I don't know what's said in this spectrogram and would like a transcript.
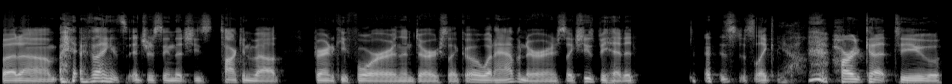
But um, I think it's interesting that she's talking about Veronique Four, and then Derek's like, "Oh, what happened to her?" And it's like she's beheaded. it's just like yeah. hard cut to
